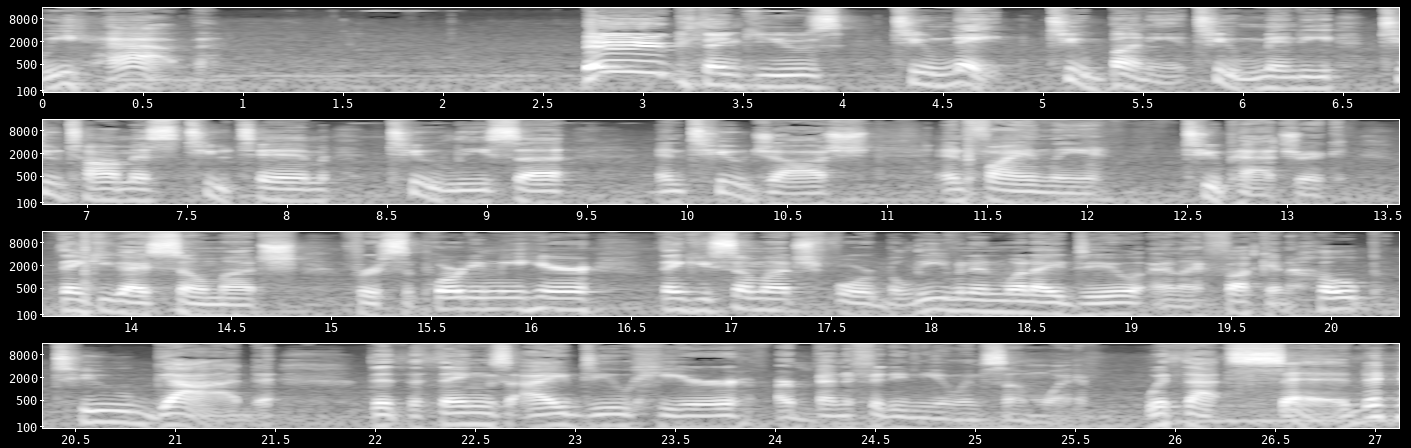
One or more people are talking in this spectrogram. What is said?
we have big thank yous to Nate, to Bunny, to Mindy, to Thomas, to Tim, to Lisa, and to Josh, and finally to Patrick. Thank you guys so much for supporting me here. Thank you so much for believing in what I do, and I fucking hope to God that the things I do here are benefiting you in some way. With that said,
